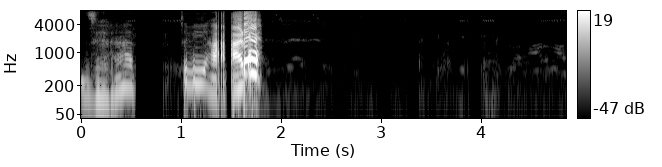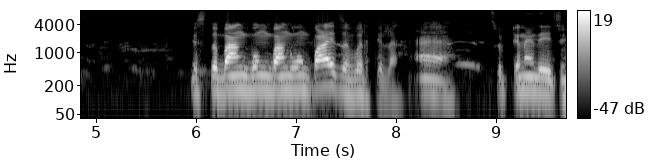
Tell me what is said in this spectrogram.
जरा तरी अरे! नुसतं बांग बोंग बांग बोंग पाळायचं भरतीला हा, सुट्टी नाही द्यायची.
